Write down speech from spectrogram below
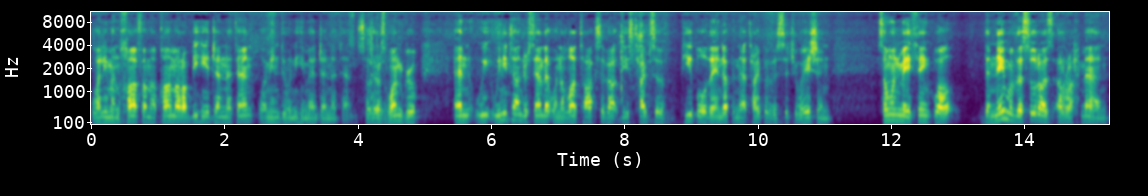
وَلِمَنْ خَافَ مَقَامَ رَبِّهِ جَنَّتان وَمِن دُونِهِمَا جَنَّتان So there's one group, and we, we need to understand that when Allah talks about these types of people, they end up in that type of a situation. Someone may think, well, the name of the surah is Ar-Rahman.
